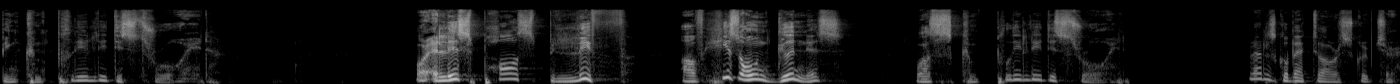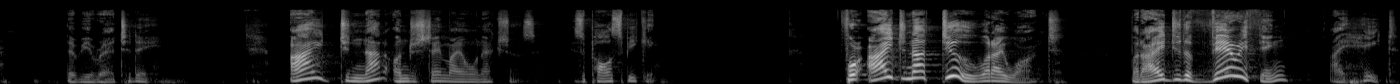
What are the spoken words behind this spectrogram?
being completely destroyed or at least Paul's belief of his own goodness was completely destroyed. Let us go back to our scripture that we read today. I do not understand my own actions. Is Paul speaking? For I do not do what I want, but I do the very thing I hate.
